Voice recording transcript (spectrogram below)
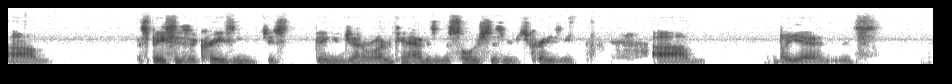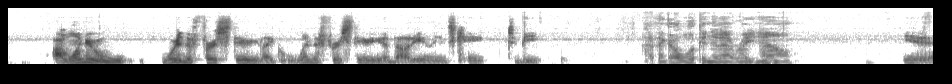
Um, space is a crazy just thing in general. Everything that happens in the solar system is crazy. Um, but yeah, it's. I wonder where the first theory, like when the first theory about aliens came to be. I think I'll look into that right now. Yeah.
